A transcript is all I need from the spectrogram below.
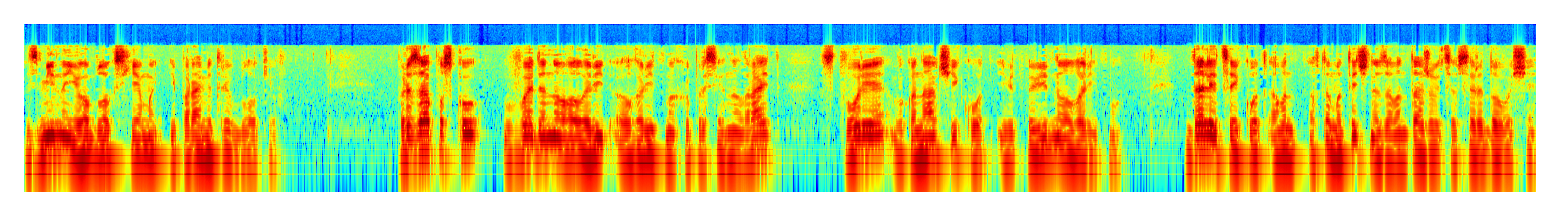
зміни його блок-схеми і параметрів блоків. При запуску введеного алгоритму HyperSignal Write створює виконавчий код і відповідного алгоритму. Далі цей код автоматично завантажується в середовище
